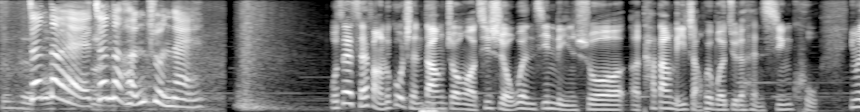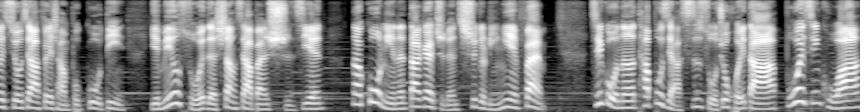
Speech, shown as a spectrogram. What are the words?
真的，真的哎，真的很准哎。我在采访的过程当中哦，其实有问金玲说，呃，他当里长会不会觉得很辛苦？因为休假非常不固定，也没有所谓的上下班时间。那过年呢，大概只能吃个年夜饭。结果呢，他不假思索就回答不会辛苦啊，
